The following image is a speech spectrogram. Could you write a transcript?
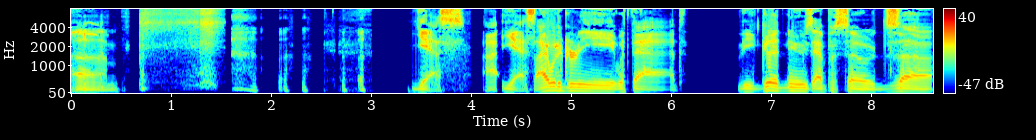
Um, yes, yes, I would agree with that. The good news episodes. Uh,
